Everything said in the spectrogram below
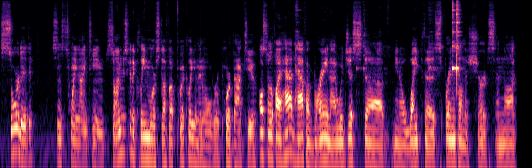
sorted, since 2019. So I'm just to clean more stuff up quickly and then we'll report back to you. Also, if I had half a brain, I would just, uh, you know, wipe the springs on the shirts and not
